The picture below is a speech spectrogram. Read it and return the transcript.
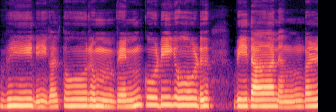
வீதிகள் தோறும் வெண்கொடியோடு விதானங்கள்.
